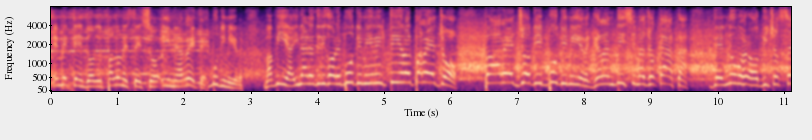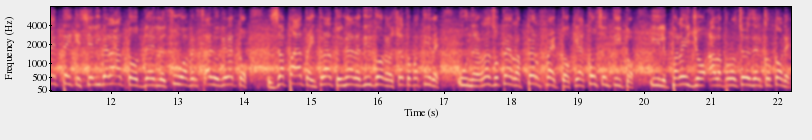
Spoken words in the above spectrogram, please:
e mettendo il pallone stesso in rete. Budimir va via in area di rigore. Budimir il tiro il pareggio. Pareggio di Budimir grandissima giocata del numero 17 che si è liberato del suo avversario diretto Zapata entrato in area di rigore ha lasciato partire un rasoterra perfetto che ha consentito il pareggio alla formazione del Crotone.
